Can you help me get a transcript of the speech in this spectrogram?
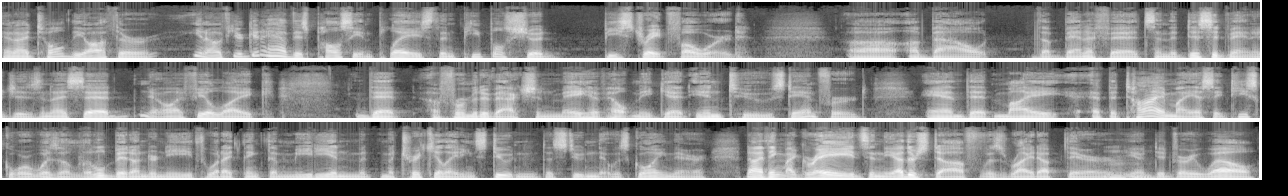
and I told the author, you know, if you're going to have this policy in place, then people should be straightforward uh, about the benefits and the disadvantages. And I said, you know, I feel like that affirmative action may have helped me get into Stanford and that my at the time my SAT score was a little bit underneath what I think the median matriculating student the student that was going there. Now I think my grades and the other stuff was right up there you know did very well.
